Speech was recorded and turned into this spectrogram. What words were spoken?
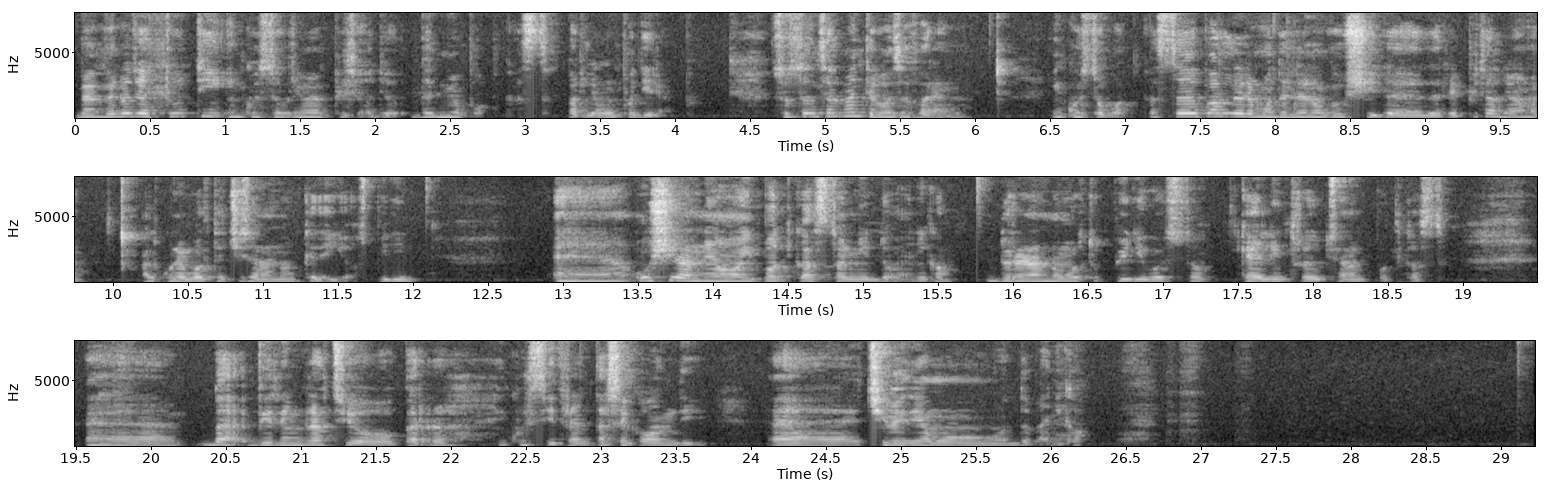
Benvenuti a tutti in questo primo episodio del mio podcast. Parliamo un po' di rap. Sostanzialmente cosa faremo? In questo podcast parleremo delle nuove uscite del rap italiano, alcune volte ci saranno anche degli ospiti. Eh, usciranno i podcast ogni domenica, dureranno molto più di questo, che è l'introduzione al podcast. Eh, beh, vi ringrazio per questi 30 secondi. Eh, ci vediamo domenica.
